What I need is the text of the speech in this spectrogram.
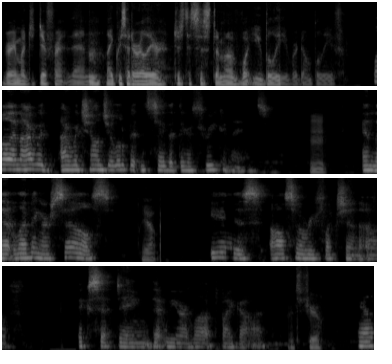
very much different than like we said earlier, just a system of what you believe or don't believe. Well, and I would I would challenge you a little bit and say that there are three commands, mm. And that loving ourselves, yeah, is also a reflection of accepting that we are loved by God. That's true. And,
